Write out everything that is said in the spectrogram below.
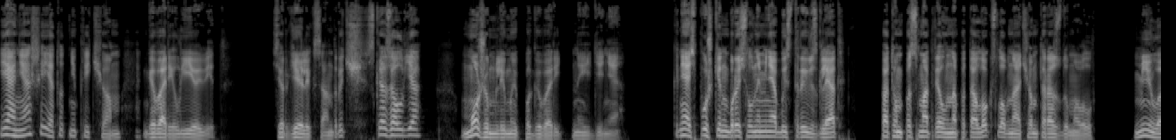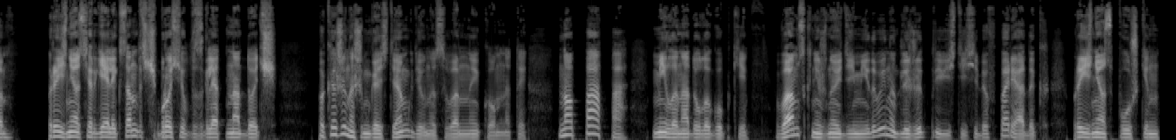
«Я няша, я тут ни при чем», — говорил ее вид. «Сергей Александрович», — сказал я, — «можем ли мы поговорить наедине?» Князь Пушкин бросил на меня быстрый взгляд, потом посмотрел на потолок, словно о чем-то раздумывал. «Мило», — произнес Сергей Александрович, бросив взгляд на дочь. «Покажи нашим гостям, где у нас ванные комнаты». «Но папа...» — Мила надула губки. «Вам с княжной Демидовой надлежит привести себя в порядок», — произнес Пушкин.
